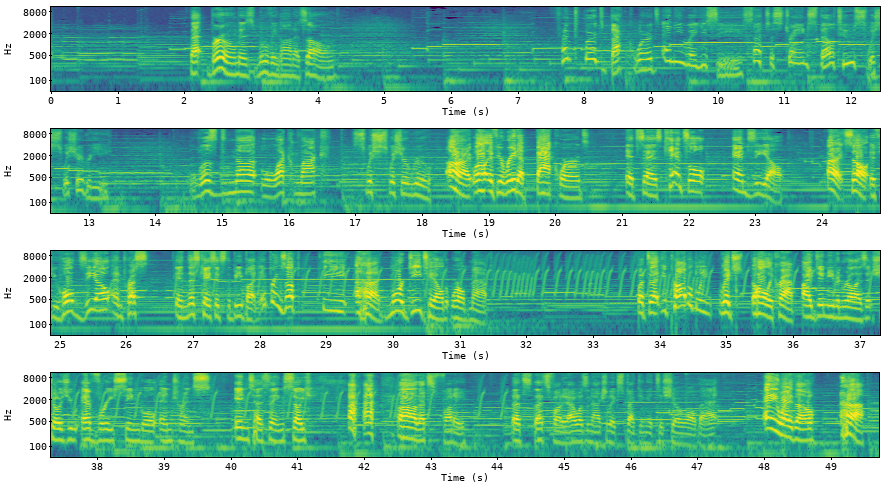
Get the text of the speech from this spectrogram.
that broom is moving on its own. Frontwards, backwards, any way you see, such a strange spell to swish swishery. Lizdna lucknock swish swisheroo. Alright, well, if you read it backwards, it says cancel and ZL. Alright, so if you hold ZL and press, in this case it's the B button, it brings up the uh, more detailed world map. But uh, you probably, which, holy crap, I didn't even realize it shows you every single entrance into things, so you, oh, that's funny. That's that's funny. I wasn't actually expecting it to show all that. Anyway, though, you've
